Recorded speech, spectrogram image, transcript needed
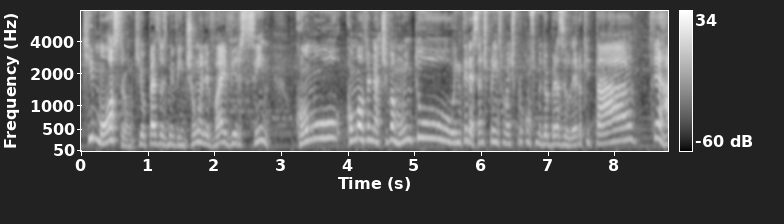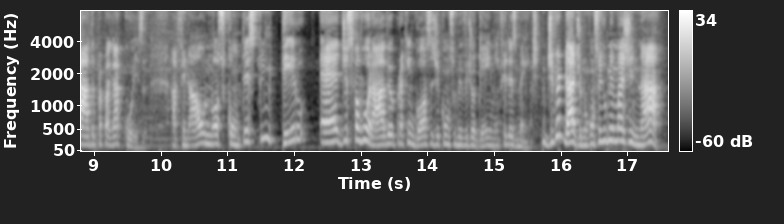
que mostram que o PES 2021 ele vai vir sim como, como uma alternativa muito interessante, principalmente para o consumidor brasileiro que está ferrado para pagar coisa. Afinal, nosso contexto inteiro é desfavorável para quem gosta de consumir videogame, infelizmente. De verdade, eu não consigo me imaginar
